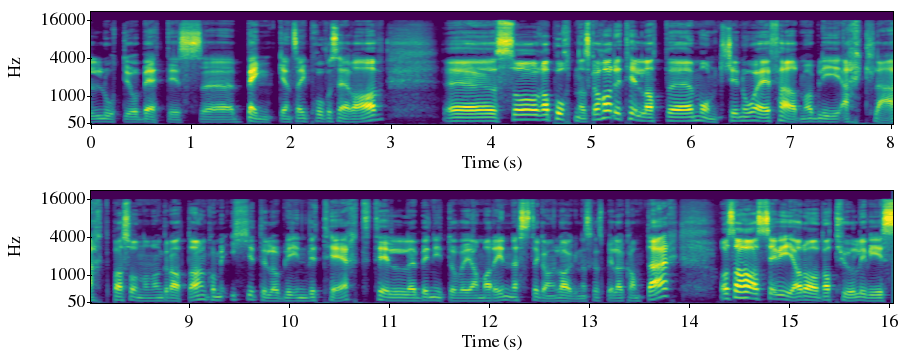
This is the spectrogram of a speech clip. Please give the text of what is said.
lot jo Betis-benken seg på provosere av. Eh, så rapportene skal ha det til at eh, Monchi nå er i ferd med å bli erklært persona non grata. Han kommer ikke til å bli invitert til Benito Villamarin neste gang lagene skal spille kamp der. Og så har Sevilla da naturligvis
